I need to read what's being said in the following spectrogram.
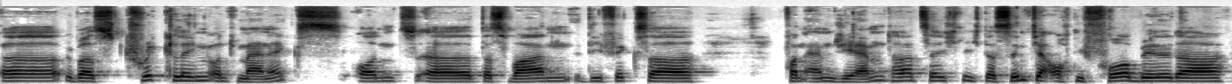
äh, über Strickling und Mannix. Und äh, das waren die Fixer von MGM tatsächlich. Das sind ja auch die Vorbilder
